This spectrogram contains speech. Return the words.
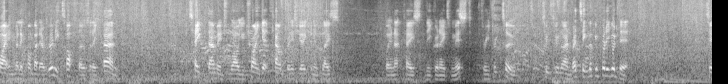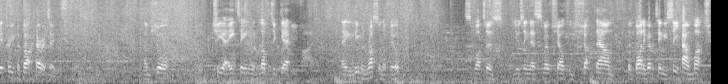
fight in melee combat. They're really tough though, so they can take damage while you try and get counter initiation in place. But in that case, the grenades missed. 332, 229. Red team looking pretty good here. Tier 3 for Dark Heretic. I'm sure Cheah 18 would love to get a Leman Russ on the field. Spotters using their smoke shell to shut down the Guardian weapon team. You see how much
